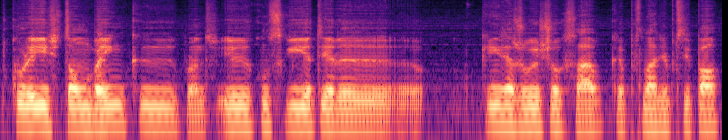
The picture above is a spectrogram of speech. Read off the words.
decorei isto tão bem que pronto, eu conseguia ter. Eh, quem já jogou o jogo sabe que a personagem principal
